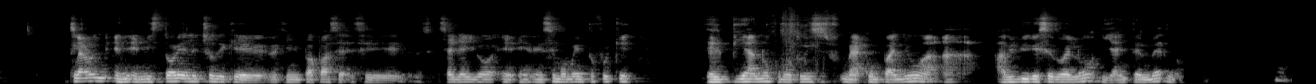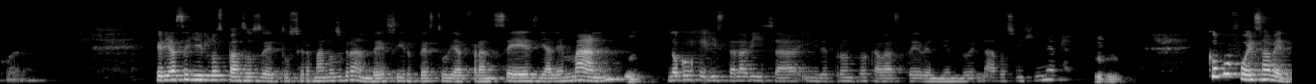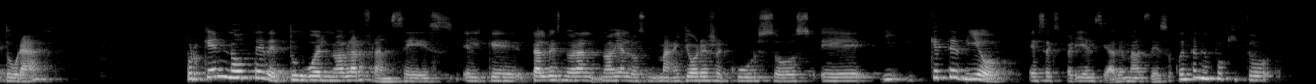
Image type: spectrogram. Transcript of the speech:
claro, en, mi historia el hecho de que, de que mi papá se, se, haya ido en, ese momento fue que el piano, como tú dices, me acompañó a, a, a vivir ese duelo y a entenderlo. De acuerdo. Quería seguir los pasos de tus hermanos grandes, irte a estudiar francés y alemán. No conseguiste la visa y de pronto acabaste vendiendo helados en Ginebra. ¿Cómo fue esa aventura? ¿Por qué no te detuvo el no hablar francés, el que tal vez no, eran, no habían los mayores recursos? Eh, ¿Y qué te dio esa experiencia además de eso? Cuéntame un poquito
